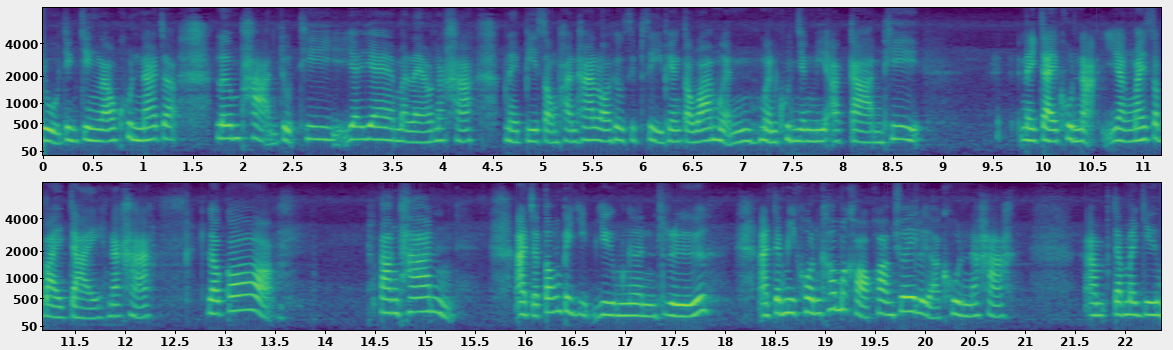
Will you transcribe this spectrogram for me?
อยู่จริง ๆ แล้วคุณน่าจะเริ่มผ่านจุดที่แย่ๆมาแล้วนะคะ ในปี 2564 เพียงแต่ว่าเหมือนเหมือนคุณยังมีอาการที่ ในใจคุณอะยังไม่สบายใจนะคะ แล้วก็บางท่านอาจจะต้องไปหยิบยืมเงิน หรืออาจจะมีคนเข้ามาขอความช่วยเหลือคุณนะคะจะมายืม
